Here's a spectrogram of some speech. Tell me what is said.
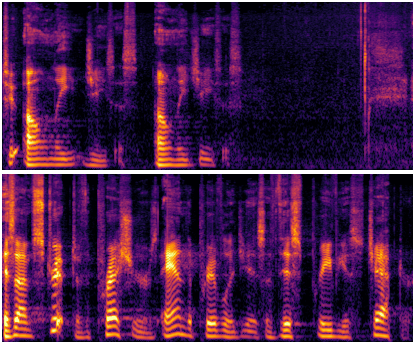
to only Jesus, only Jesus. As I'm stripped of the pressures and the privileges of this previous chapter,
